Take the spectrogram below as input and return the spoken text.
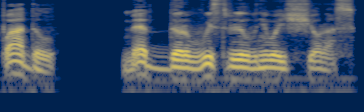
падал, Меддер выстрелил в него еще раз.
